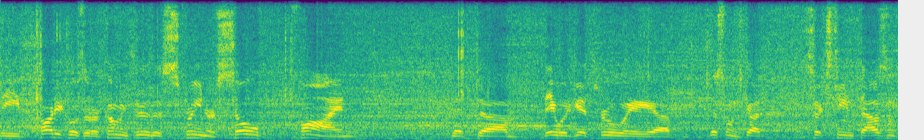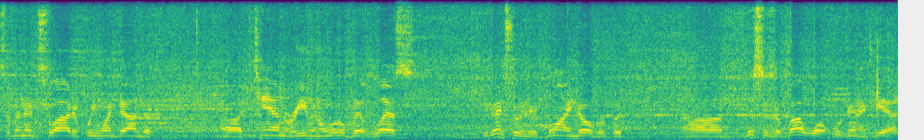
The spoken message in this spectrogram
the particles that are coming through this screen are so fine that um, they would get through a, uh, this one's got 16 thousandths of an inch slot. If we went down to uh, 10 or even a little bit less, eventually they'd blind over, but uh, this is about what we're going to get.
